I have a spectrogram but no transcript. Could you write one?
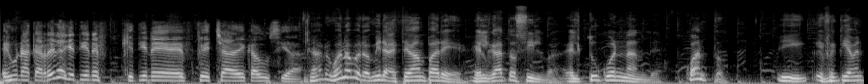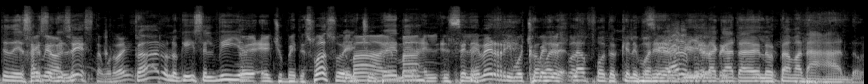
es una carrera que tiene, que tiene fecha de caducidad. Claro, bueno, pero mira, Esteban Paredes, el Gato Silva, el Tuco Hernández. ¿Cuánto? Y efectivamente de Jaime eso Valdés, dice- ¿te acordás? Claro, lo que dice el Villa. Eh, El chupete suazo, El chupete. el, el celebérrimo chupete suazo. las fotos que le ponen Sí, a claro, Villa, pero- la cata lo está matando.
